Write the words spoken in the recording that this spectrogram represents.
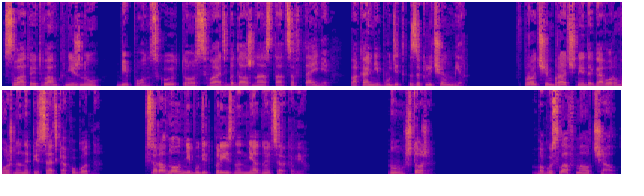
сватают вам княжну Бипонскую, то свадьба должна остаться в тайне, пока не будет заключен мир. Впрочем, брачный договор можно написать как угодно. Все равно он не будет признан ни одной церковью. Ну, что же? Богуслав молчал,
